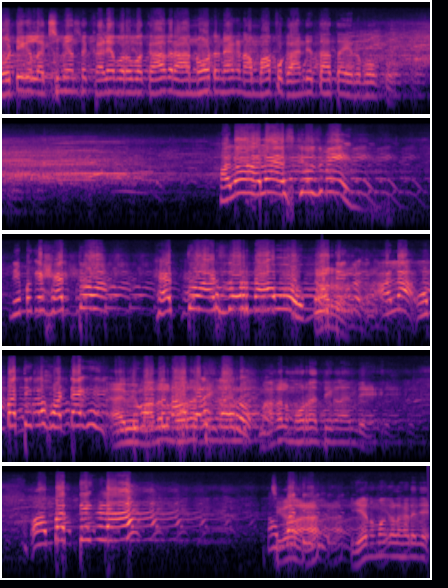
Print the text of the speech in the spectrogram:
ನೋಟಿಗೆ ಲಕ್ಷ್ಮಿ ಅಂತ ಕಳೆ ಬರ್ಬೇಕಾದ್ರ ಆ ನೋಟ್ನ್ಯಾಗ ನಮ್ಮ ಅಪ್ಪ ಗಾಂಧಿ ತಾತ ಇರ್ಬೇಕು. ಹಲೋ ಹಲೋ ಎಕ್ಸ್ಕ್ಯೂಸ್ ಮೀ ನಿಮಗೆ ಹೆತ್ತು ಹೆತ್ತು ಆಡ್ಸಿದವ್ರು ನಾವು. ಮೂರ್ ಯಾರು? ತಿಂಗ್ಳು ಅಲ್ಲ ಒಂಬತ್ ತಿಂಗಳು ಹೊಟ್ಟೆಗೆ ಅವಿ ಮೊದಲ ಮೂರ ತಿಂಗಳ ಮೊದಲ ಮೂರ ತಿಂಗಳ ತಿಂಗ್ಳು. ಏನ್ ಮಗಳ ಹಡದೆ?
